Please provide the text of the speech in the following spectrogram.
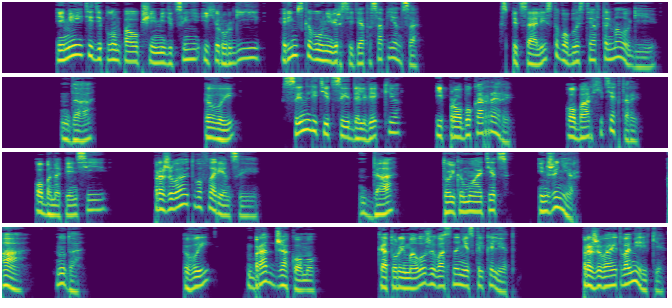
Имеете диплом по общей медицине и хирургии Римского университета Сапьенца. Специалист в области офтальмологии. Да. Вы – сын Летиции Дель Веккио и Пробо Карреры. Оба архитекторы. Оба на пенсии. Проживают во Флоренции. Да, только мой отец – инженер. А, ну да. Вы – брат Джакомо, который моложе вас на несколько лет. Проживает в Америке.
